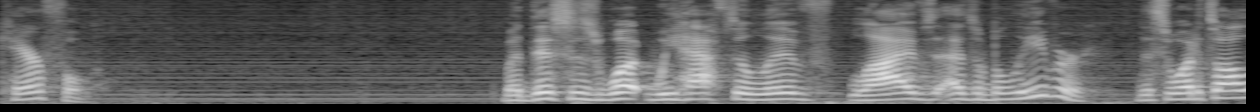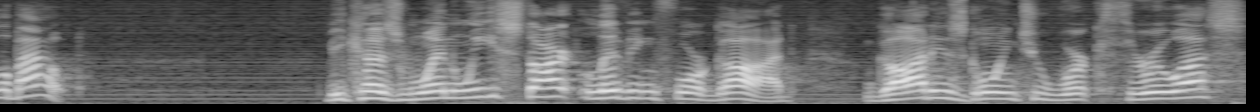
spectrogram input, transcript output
Careful. But this is what we have to live lives as a believer. This is what it's all about. Because when we start living for God, God is going to work through us.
